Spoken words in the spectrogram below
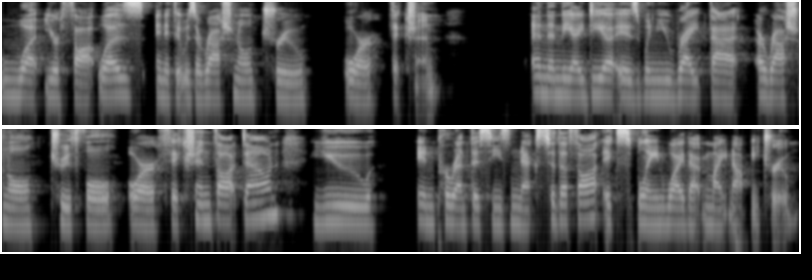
what your thought was and if it was irrational, true, or fiction. And then the idea is when you write that irrational, truthful, or fiction thought down, you in parentheses next to the thought, explain why that might not be true.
